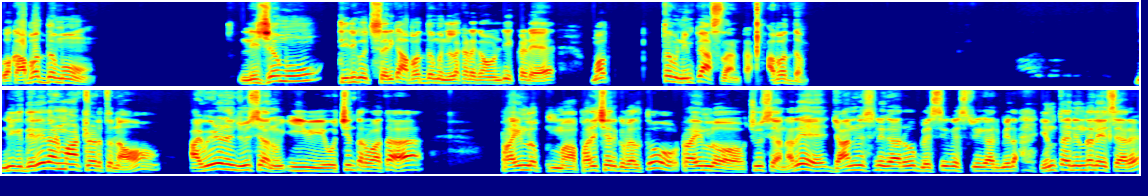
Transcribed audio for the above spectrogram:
ఒక అబద్ధము. నిజము తిరిగి వచ్చేసరికి అబద్ధము నిలకడగా ఉండి ఇక్కడే మొత్తం నింపేస్తుందంట అబద్ధం. నీకు తెలియదని మాట్లాడుతున్నావు ఆ వీడియో నేను చూశాను. ఇవి వచ్చిన తర్వాత ట్రైన్లో పరిచయకు వెళ్తూ ట్రైన్లో చూశాను. అరే జాన్ వెస్లీ గారు బ్లెస్సింగ్ వెస్లీ గారి మీద ఇంత నిందలేశారే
